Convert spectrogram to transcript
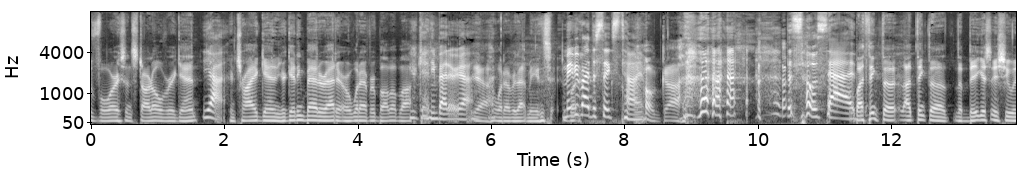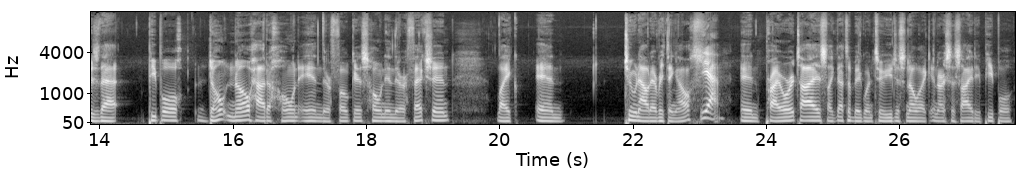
divorce and start over again Yeah. and try again. You're getting better at it, or whatever. Blah blah blah. You're getting better. Yeah. yeah, whatever that means. Maybe But- by the sixth time. Oh God! That's so sad. but I think the I think the the biggest issue is that people don't know how to hone in their focus, hone in their affection, like and tune out everything else. yeah. And prioritize like that's a big one too you just know like in our society people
